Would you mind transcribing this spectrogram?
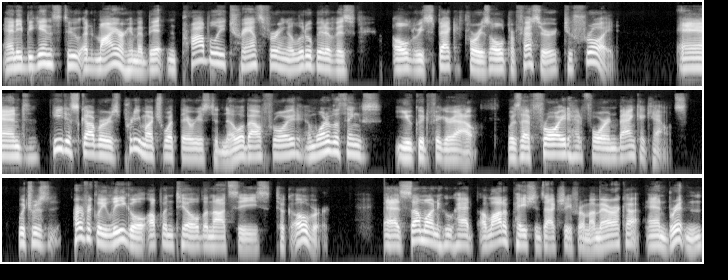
And he begins to admire him a bit and probably transferring a little bit of his old respect for his old professor to Freud. And he discovers pretty much what there is to know about Freud. And one of the things you could figure out was that Freud had foreign bank accounts, which was perfectly legal up until the Nazis took over as someone who had a lot of patients actually from America and Britain,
